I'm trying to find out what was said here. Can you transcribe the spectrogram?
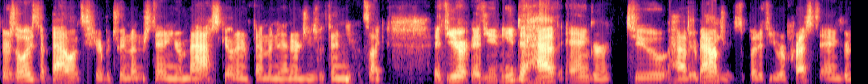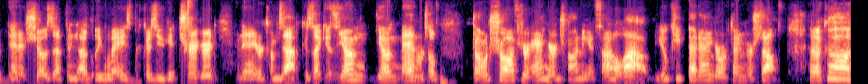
there's always a balance here between understanding your masculine and feminine energies within you. It's like if you're if you need to have anger to have your boundaries, but if you repress anger, then it shows up in ugly ways because you get triggered and anger comes out. Because like as young young men, we're told, don't show off your anger, Johnny. It's not allowed. You keep that anger within yourself. And like, oh,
